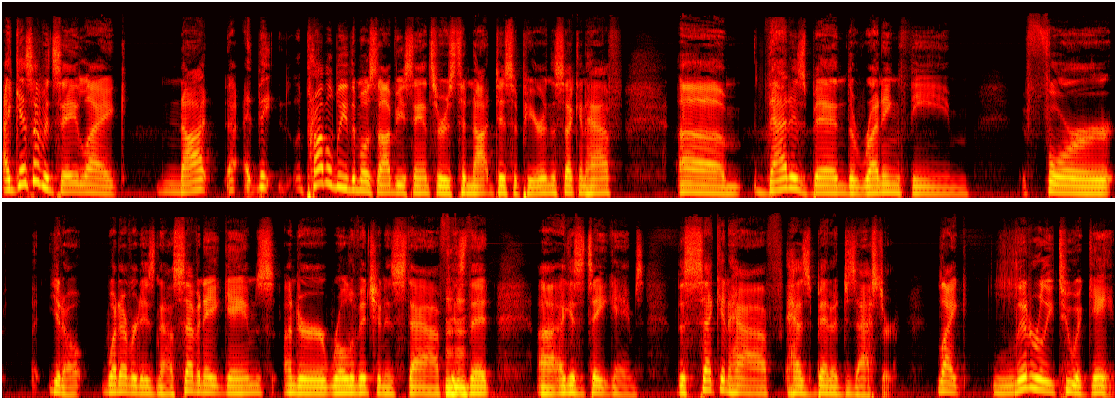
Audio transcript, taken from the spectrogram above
I guess I would say like not. uh, The, probably the most obvious answer is to not disappear in the second half. Um, that has been the running theme for you know whatever it is now seven eight games under Rolovich and his staff is Mhm. that uh, I guess it's eight games. The second half has been a disaster, like literally to a game.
